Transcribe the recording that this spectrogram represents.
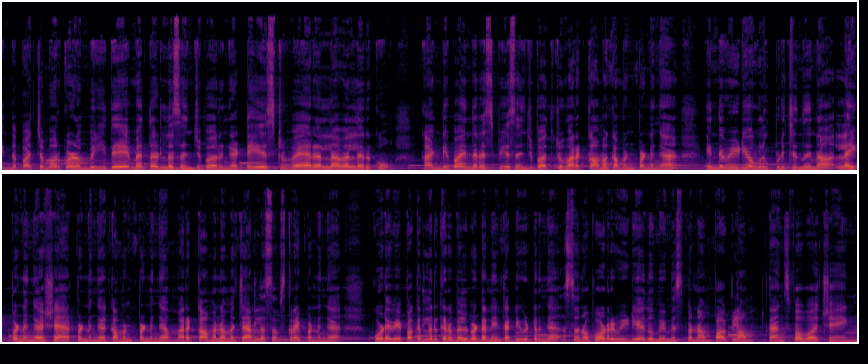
இந்த பச்சைமோர் குழம்பு இதே மெத்தடில் செஞ்சு பாருங்கள் டேஸ்ட் வேறு லெவலில் இருக்கும். கண்டிப்பாக இந்த ரெசிபியை செஞ்சு பார்த்துட்டு மறக்காமல் கமெண்ட் பண்ணுங்கள் இந்த வீடியோ உங்களுக்கு பிடிச்சிருந்துன்னா லைக் பண்ணுங்கள் ஷேர் பண்ணுங்கள் கமெண்ட் பண்ணுங்கள் மறக்காமல் நம்ம சேனலை சப்ஸ்கிரைப் பண்ணுங்கள் கூடவே பக்கத்தில் இருக்கிற பெல் பட்டனையும் தட்டி விட்டுருங்க. ஸோ நான் போடுற வீடியோ எதுவுமே மிஸ் பண்ணாமல் பார்க்கலாம். தேங்க்ஸ் ஃபார் வாட்சிங்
